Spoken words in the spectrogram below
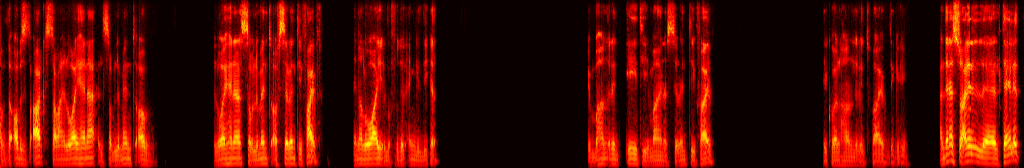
of the opposite arcs طبعا الواي هنا السبلمنت of الواي هنا السبلمنت of 75 هنا الواي المفروض الانجل دي كده. يبقى 180 minus 75 equal 105 degree. عندنا السؤال الثالث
